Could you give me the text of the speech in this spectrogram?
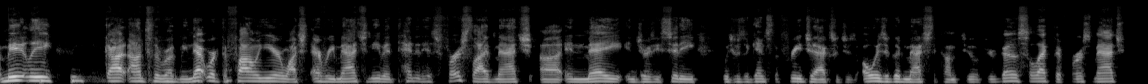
Immediately got onto the Rugby Network the following year, watched every match, and even attended his first live match uh, in May in Jersey City, which was against the Free Jacks, which is always a good match to come to. If you're going to select the first match,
